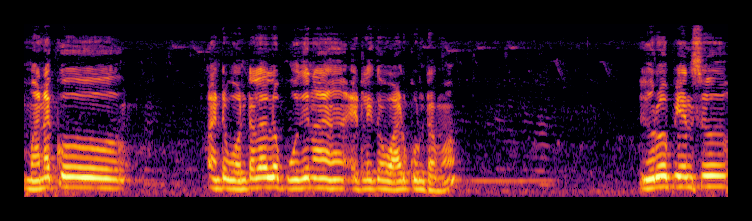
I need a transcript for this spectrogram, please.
మనకు అంటే వంటలలో పుదీనా ఎట్లయితే వాడుకుంటామో యూరోపియన్స్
